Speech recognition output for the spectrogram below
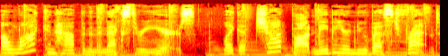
A lot can happen in the next three years. Like a chatbot may be your new best friend.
